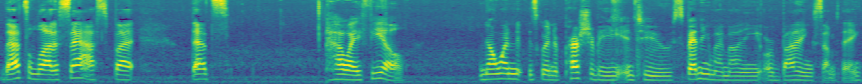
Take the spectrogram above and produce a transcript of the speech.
That's a lot of sass, but that's how I feel. No one is going to pressure me into spending my money or buying something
